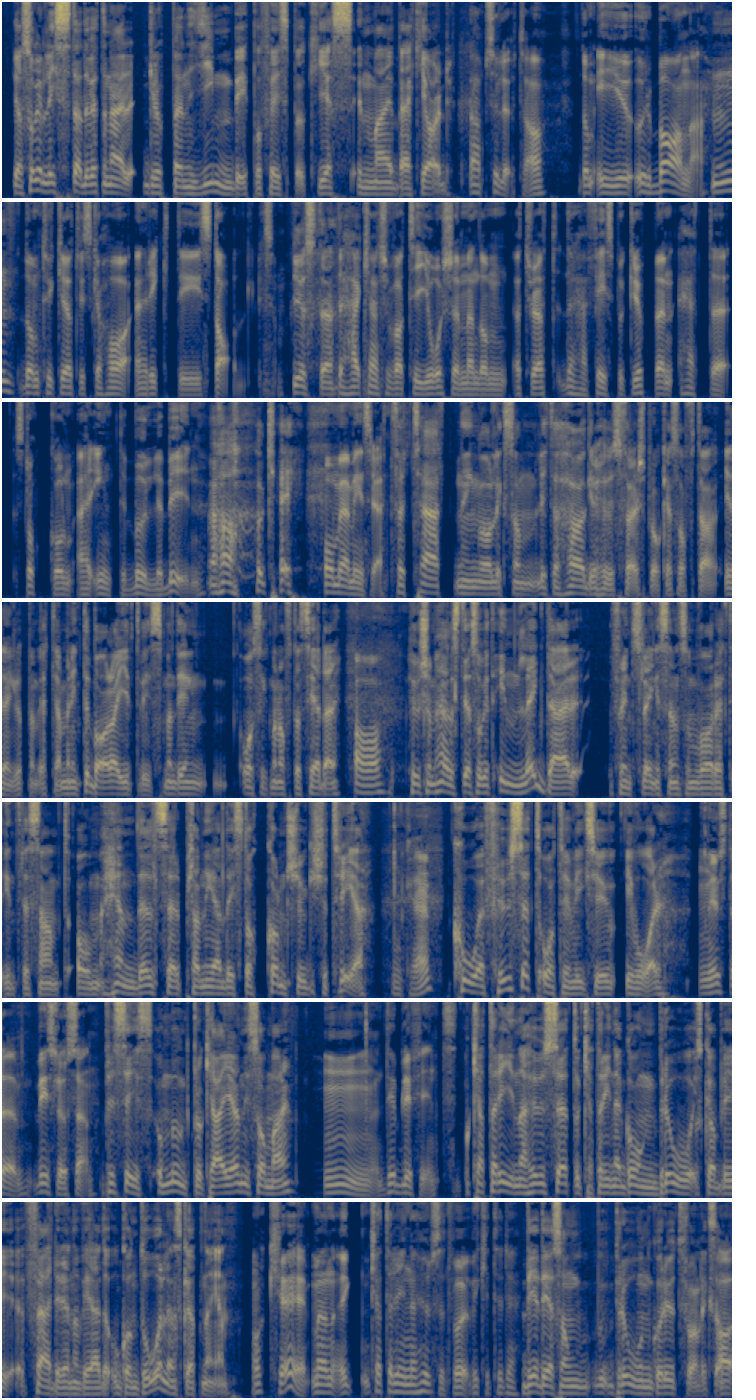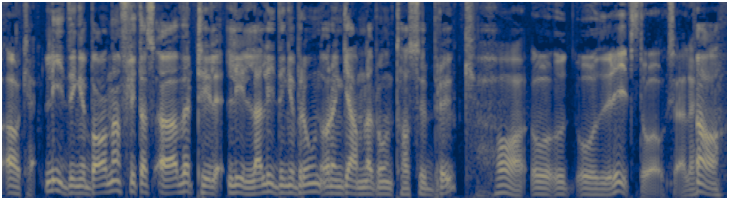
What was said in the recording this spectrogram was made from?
jag såg en lista, du vet den här gruppen Jimby på Facebook, Yes in my backyard. Absolut, ja. De är ju urbana. Mm, De tycker att vi ska ha en riktig stad. Liksom. just det. Det här kanske var tio år sedan men de, jag tror att den här Facebookgruppen hette Stockholm är inte Bullerbyn. Jaha, okej. Om jag minns rätt. Förtätning och liksom lite högre hus förespråkas ofta i den gruppen vet jag, men inte bara givetvis, men det är en åsikt man ofta ser där. Ja, Hur som helst, jag såg ett inlägg där för inte så länge sedan som var rätt intressant om händelser planerade i Stockholm 2023. okej. KF-huset återinvigs ju i vår. Just det, vid Slussen. Precis, och Munkbrokajen i sommar. Mm, det blir fint. Och Katarinahuset och Katarina gångbro ska bli färdigrenoverade och gondolen ska öppna igen. Okej, men eh, Katarinahuset, vilket är det? Det är det som bron går ut från liksom. Ja, okej. Lidingöbanan flyttas över till lilla Lidingöbron och den gamla bron tas ur bruk. Jaha, och, och, och rivs då också eller? Ja,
